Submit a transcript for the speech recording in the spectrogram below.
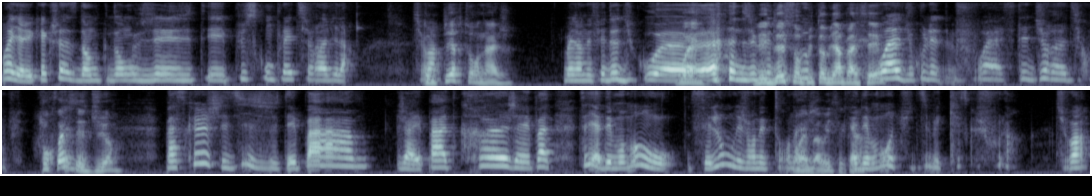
Ouais, il y a eu quelque chose. Donc, donc j'étais plus complète sur la villa. Tu Ton vois pire tournage bah, J'en ai fait deux, du coup. euh, du Les coup, deux du sont plutôt bien placés. Ouais, du coup, les... ouais, c'était dur, euh, dix couples. Pourquoi c'est dur? Parce que je t'ai dit, j'étais pas. J'avais pas de crush, j'avais pas. Tu sais, il y a des moments où c'est long les journées de tournage. Ouais, bah oui, c'est Il y a clair. des moments où tu te dis, mais qu'est-ce que je fous là? Tu vois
